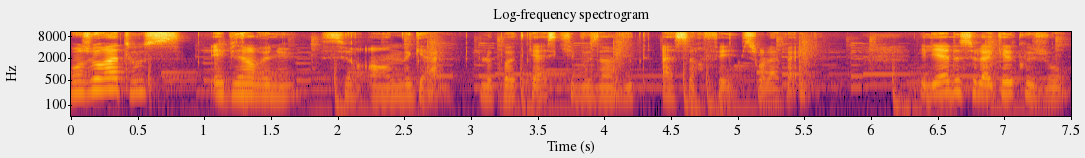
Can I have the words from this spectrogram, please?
Bonjour à tous et bienvenue sur En Égal, le podcast qui vous invite à surfer sur la vague. Il y a de cela quelques jours,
